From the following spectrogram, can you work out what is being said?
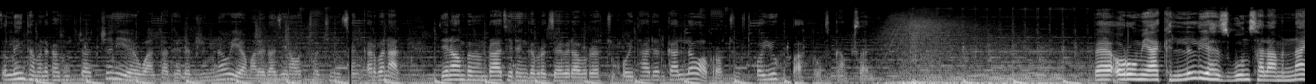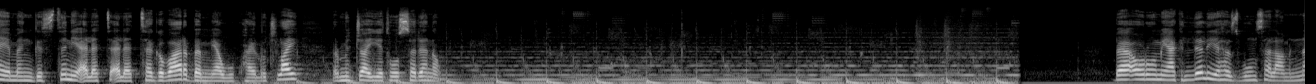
ጥልኝ ተመልካቾቻችን የዋልታ ቴሌቪዥን ነው። የማለዳ ዜናዎቻችን ይዘን ቀርበናል። ዜናውን በመምራት የደን ገብረ እግዚአብሔር አብሬያችሁ ቆይታ አደርጋለሁ። አብራችሁ እንድትቆዩ በአክብሮት ጋብዛለሁ። በኦሮሚያ ክልል የህዝቡን ሰላምና የመንግስትን የዕለት ተዕለት ተግባር በሚያውኩ ኃይሎች ላይ እርምጃ እየተወሰደ ነው። በኦሮሚያ ክልል የህዝቡን ሰላምና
